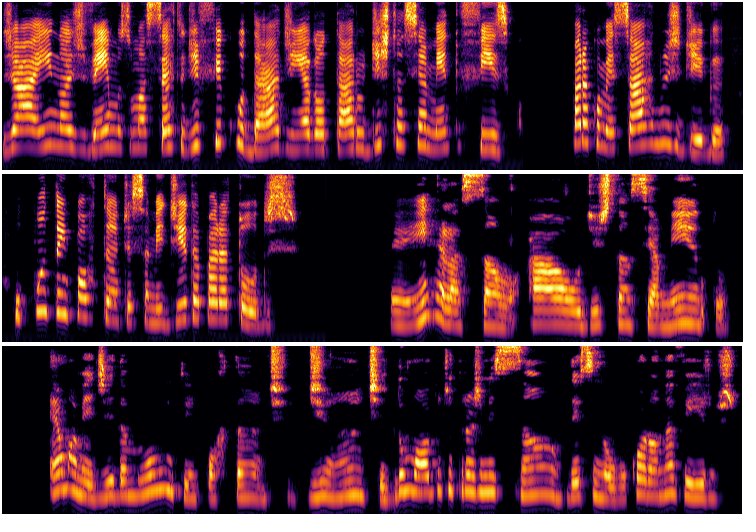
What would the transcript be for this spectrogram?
Já aí nós vemos uma certa dificuldade em adotar o distanciamento físico. Para começar, nos diga o quanto é importante essa medida para todos? É, em relação ao distanciamento, é uma medida muito importante diante do modo de transmissão desse novo coronavírus,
